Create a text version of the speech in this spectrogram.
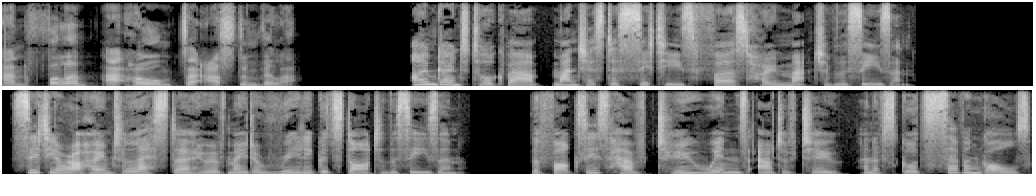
and Fulham at home to Aston Villa. I'm going to talk about Manchester City's first home match of the season. City are at home to Leicester, who have made a really good start to the season. The Foxes have two wins out of two and have scored seven goals,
